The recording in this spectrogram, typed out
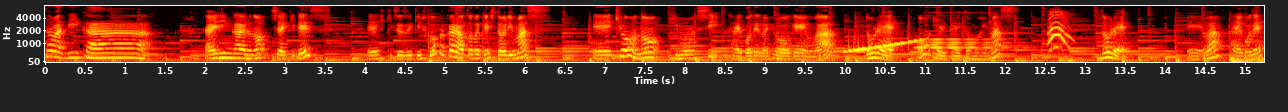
サワディーカータイリンガールの千秋です、えー引き続き福岡からお届けしております、えー今日の疑問詞タイ語での表現はどれをやりたいと思います？どれ、えーはタイ語で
